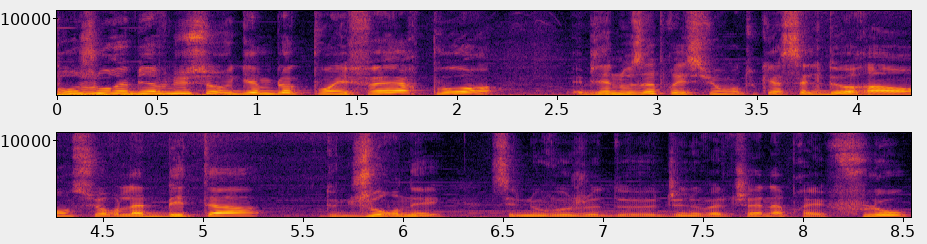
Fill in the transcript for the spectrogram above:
Bonjour et bienvenue sur gameblog.fr pour eh bien, nos impressions, en tout cas celle de Rahan, sur la bêta de Journée. C'est le nouveau jeu de Genova Chen après Flow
